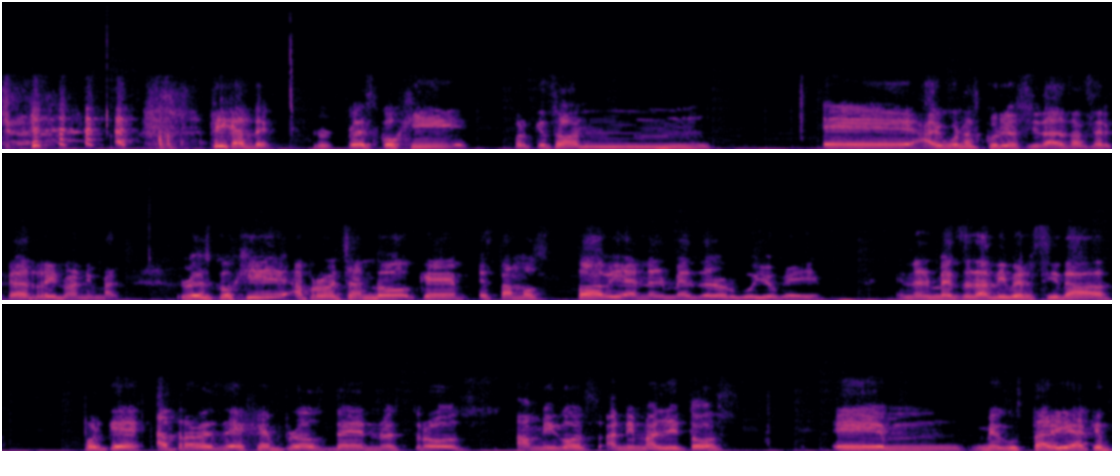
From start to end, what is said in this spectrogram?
Fíjate, lo escogí porque son eh, algunas curiosidades acerca del reino animal. Lo escogí aprovechando que estamos todavía en el mes del orgullo gay, en el mes de la diversidad, porque a través de ejemplos de nuestros amigos animalitos, em, me gustaría que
